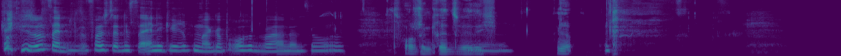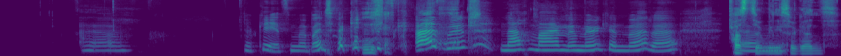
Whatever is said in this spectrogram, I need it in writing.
Kann ich mir schon vorstellen, dass da einige Rippen mal gebrochen waren und so. Das war schon grenzwertig. Mhm. Ja. Äh, okay, jetzt sind wir bei Takeshis Castle nach meinem American Murder. Passt irgendwie Ähm, nicht so ganz.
